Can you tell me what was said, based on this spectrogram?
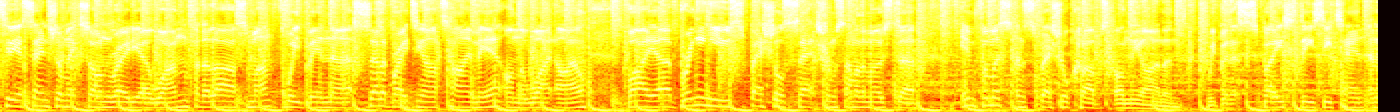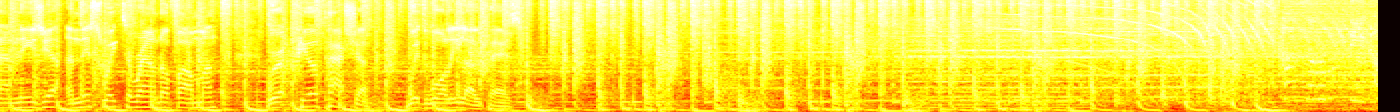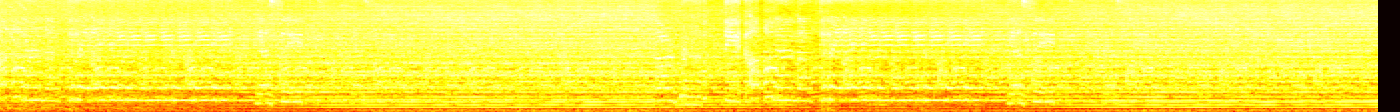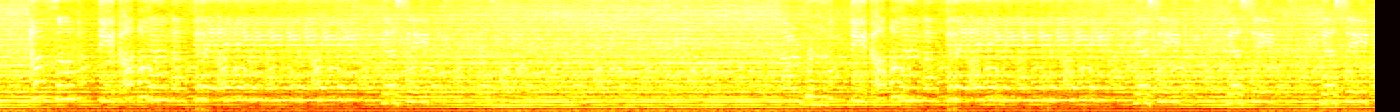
Listening to the Essential Mix on Radio 1. For the last month, we've been uh, celebrating our time here on the White Isle by uh, bringing you special sets from some of the most uh, infamous and special clubs on the island. We've been at Space, DC10 and Amnesia, and this week to round off our month, we're at Pure Pacha with Wally Lopez. Gassi,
